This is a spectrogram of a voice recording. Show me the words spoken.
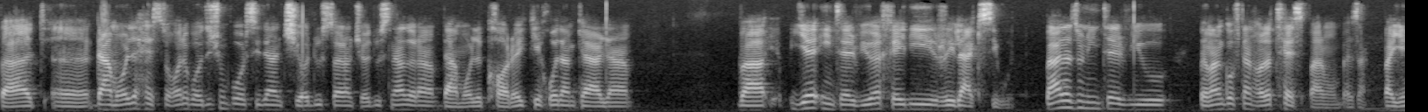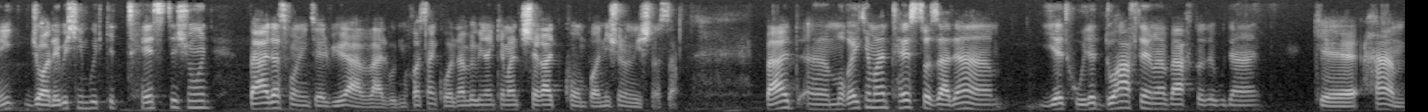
بعد در مورد حس و حال بازیشون پرسیدن چیا دوست دارم چیا دوست ندارم. در مورد کارهایی که خودم کردم. و یه interview خیلی ریلکسی بود. بعد از اون interview به من گفتن حالا تست برمون بزن. و یعنی جالبش این بود که تستشون بعد از phone interview اول بود. می‌خواستن کلا ببینن که من چقدر کمپانیشون رو می‌شناسم. بعد موقعی که من تست رو زدم یه حدود دو هفته من وقت داده بودن که هم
